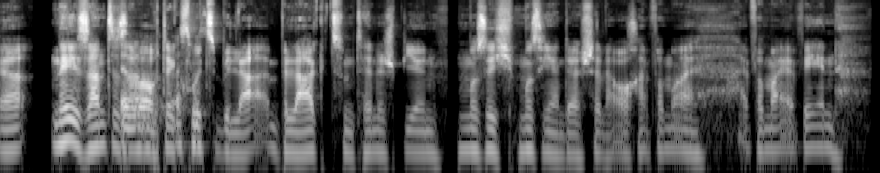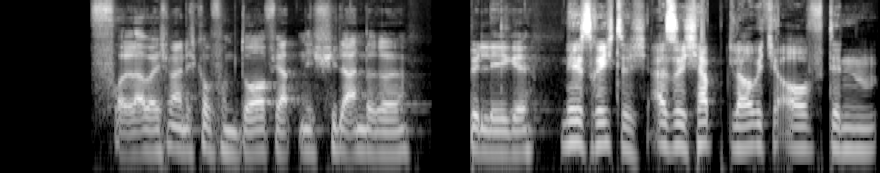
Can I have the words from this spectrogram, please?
Ja, nee, Sand ist ja, aber auch der coolste Belag, Belag zum Tennisspielen. Muss ich, muss ich an der Stelle auch einfach mal, einfach mal erwähnen. Voll, aber ich meine, ich komme vom Dorf, wir hatten nicht viele andere Belege. Nee, ist richtig. Also ich habe, glaube ich, auf den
